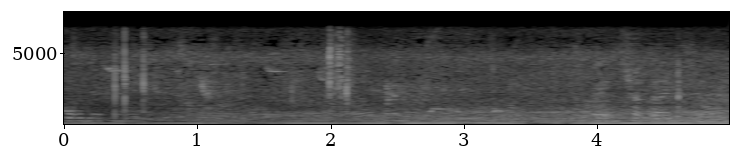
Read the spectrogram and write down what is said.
ko na ito. Ayan siya guys.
